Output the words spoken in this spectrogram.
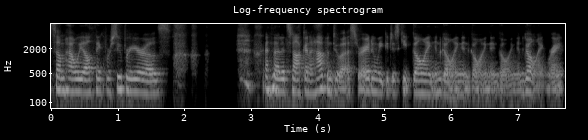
somehow we all think we're superheroes and that it's not going to happen to us right? And we could just keep going and going and going and going and going right?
